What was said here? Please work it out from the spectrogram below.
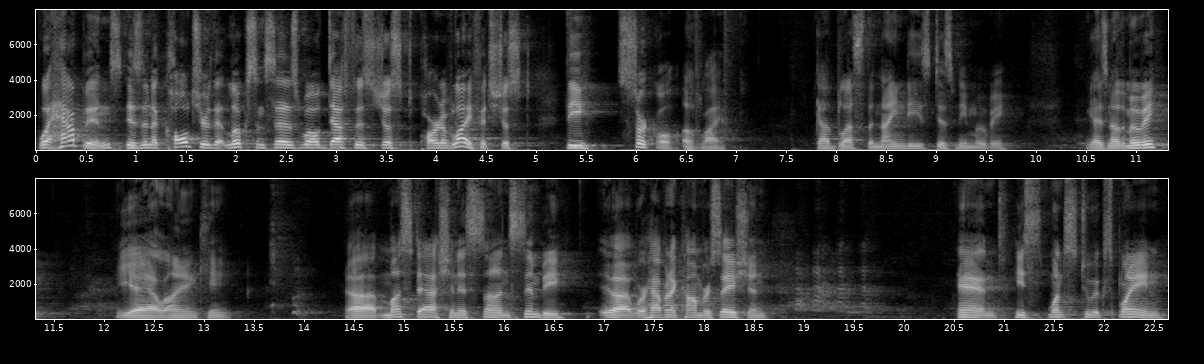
What happens is in a culture that looks and says, well, death is just part of life, it's just the circle of life. God bless the 90s Disney movie. You guys know the movie? Yeah, Lion King. Uh, Mustache and his son, Simbi, uh, were having a conversation and he wants to explain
